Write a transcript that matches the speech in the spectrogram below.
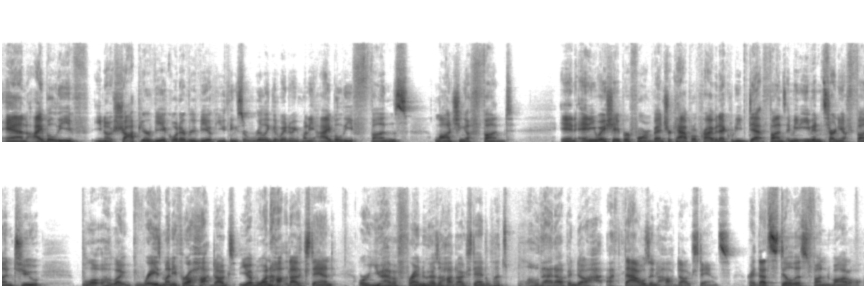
And I believe, you know, shop your vehicle, whatever vehicle you think is a really good way to make money. I believe funds, launching a fund in any way, shape, or form, venture capital, private equity, debt funds. I mean, even starting a fund to blow, like raise money for a hot dog. You have one hot dog stand, or you have a friend who has a hot dog stand. Let's blow that up into a, a thousand hot dog stands, right? That's still this fund model.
